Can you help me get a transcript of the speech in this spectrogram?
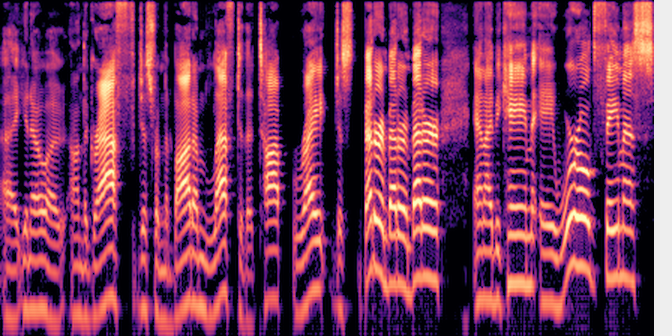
uh, you know, on the graph, just from the bottom left to the top right, just better and better and better. And I became a world famous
